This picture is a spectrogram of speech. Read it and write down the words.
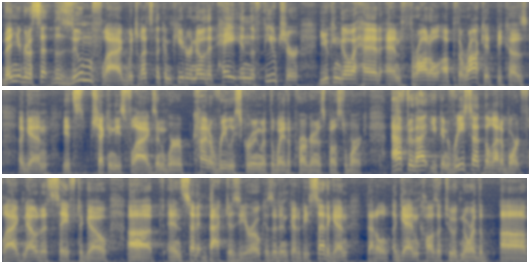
Then you're going to set the zoom flag, which lets the computer know that, hey, in the future, you can go ahead and throttle up the rocket because, again, it's checking these flags and we're kind of really screwing with the way the program is supposed to work. After that, you can reset the let abort flag now that it's safe to go uh, and set it back to zero because it isn't going to be set again. That'll, again, cause it to ignore the uh,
